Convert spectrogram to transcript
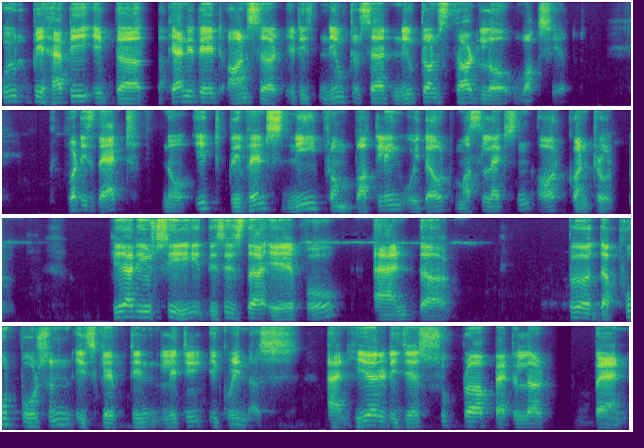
We would be happy if the candidate answered it is newton said newton's third law works here. What is that? No it prevents knee from buckling without muscle action or control here you see this is the afo and the the foot portion is kept in little equinus and here it is a suprapatellar band.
